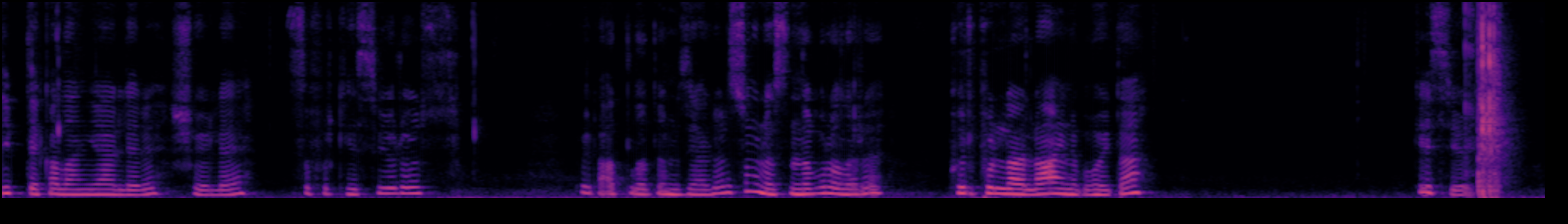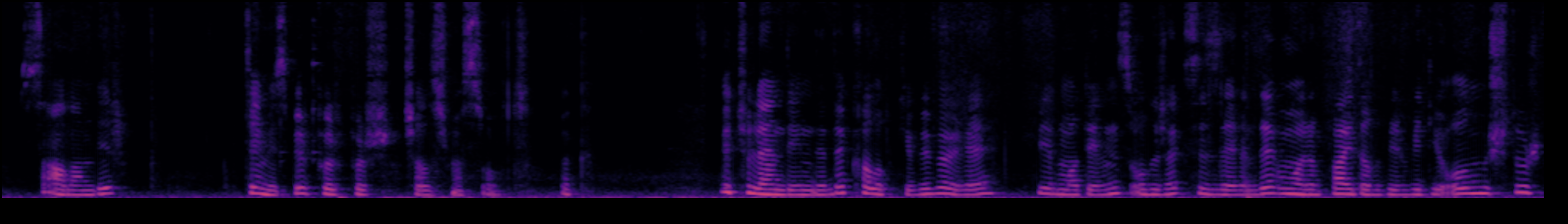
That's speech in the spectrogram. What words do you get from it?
Dipte kalan yerleri şöyle sıfır kesiyoruz. Böyle atladığımız yerleri sonrasında buraları pırpırlarla aynı boyda kesiyoruz. Sağlam bir temiz bir pırpır çalışması oldu. Bakın. Ütülendiğinde de kalıp gibi böyle bir modeliniz olacak sizlerin de. Umarım faydalı bir video olmuştur.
